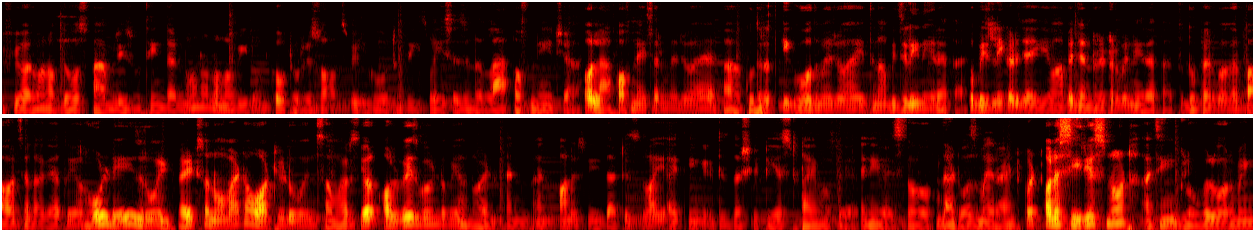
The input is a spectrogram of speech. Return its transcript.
if you are one of those families who think that no no no no we don't go to resorts we will go to these places in the lap of nature और लैप ऑफ़ नेचर में जो है uh, कुदरत की गोद में जो है इतना बिजली नहीं रहता है। तो बिजली कट जाएगी वहाँ पे जनरेटर भी नहीं रहता। तो दोपहर को अगर पावर चला गया तो your whole day is ruined right so no matter what you do in summers you are always going to be annoyed and and honestly that is why I think it is the shittiest time of year anyways so that was my rant. But on a serious note, i think global warming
